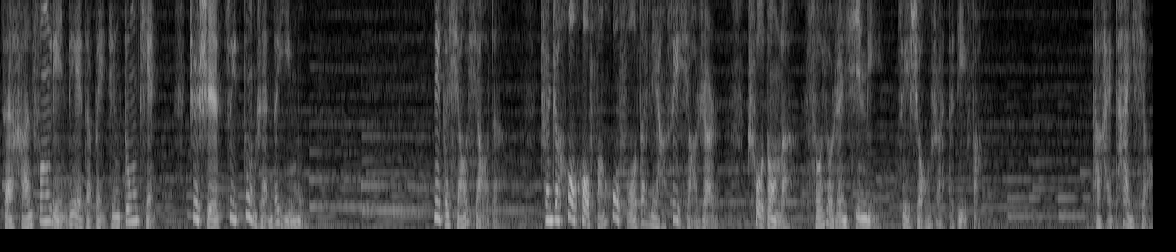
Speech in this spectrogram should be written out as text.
在寒风凛冽的北京冬天，这是最动人的一幕。那个小小的、穿着厚厚防护服的两岁小人儿，触动了所有人心里最柔软的地方。他还太小，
